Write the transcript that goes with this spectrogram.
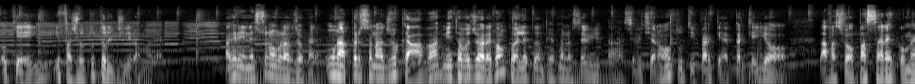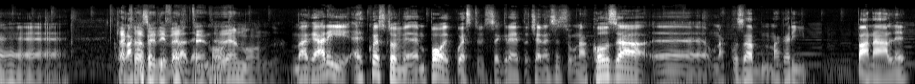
ok? Io facevo tutto il giro magari. Magari nessuno voleva giocare. Una persona giocava, mi mettevo a giocare con quella e poi pian piano si, avvi- eh, si avvicinavano tutti perché? Perché io la facevo passare come La come cosa più divertente mondo. del mondo. Magari è questo, è un po' è questo il segreto, cioè nel senso una cosa, eh, una cosa magari banale,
